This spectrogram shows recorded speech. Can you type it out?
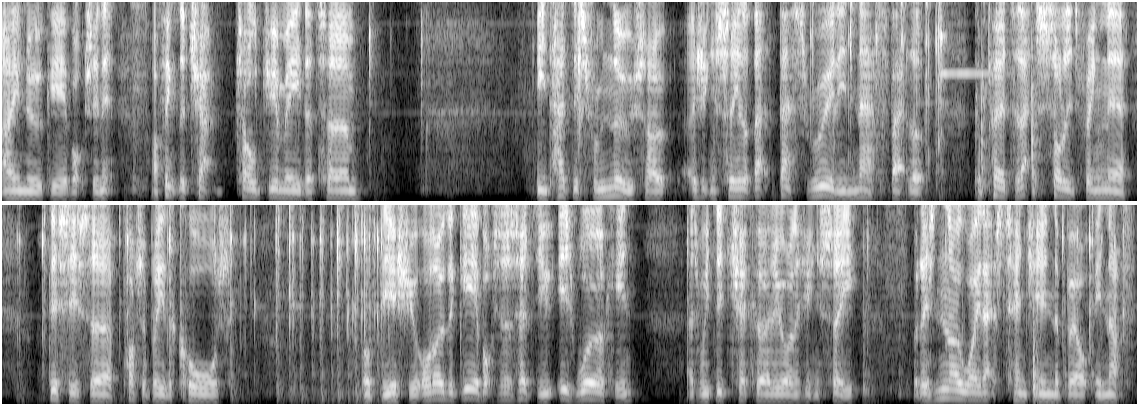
a new gearbox in it. I think the chap told Jimmy that um, he'd had this from new. So as you can see look that that's really naff that look. Compared to that solid thing there this is uh, possibly the cause of the issue. Although the gearbox as I said to you is working as we did check earlier on as you can see. But there's no way that's tensioning the belt enough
